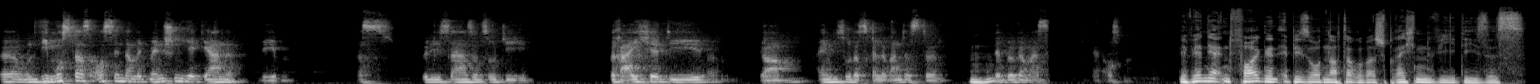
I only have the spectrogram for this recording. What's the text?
Äh, und wie muss das aussehen, damit Menschen hier gerne leben? Das würde ich sagen, sind so die Bereiche, die ja eigentlich so das Relevanteste mhm. der Bürgermeistertätigkeit ausmachen. Wir werden ja in folgenden Episoden noch darüber sprechen, wie dieses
